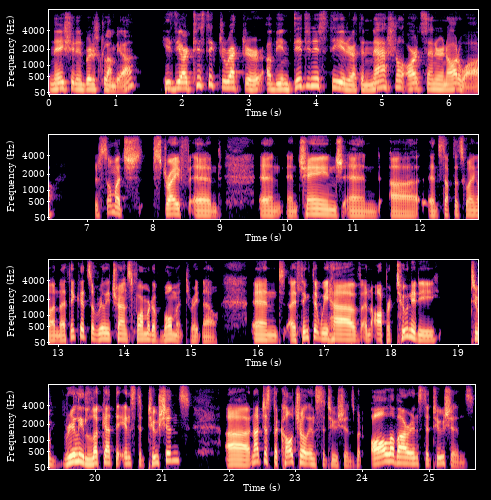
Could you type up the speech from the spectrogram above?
Nation in British Columbia. He's the artistic director of the Indigenous Theatre at the National Arts Centre in Ottawa there's so much strife and and and change and uh, and stuff that's going on. And I think it's a really transformative moment right now, and I think that we have an opportunity to really look at the institutions, uh, not just the cultural institutions, but all of our institutions,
